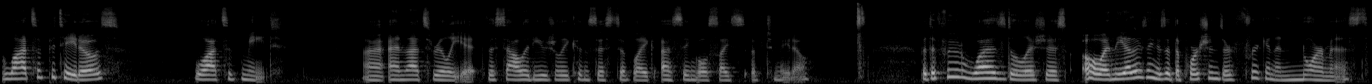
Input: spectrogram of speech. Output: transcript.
lots of potatoes, lots of meat, uh, and that's really it. The salad usually consists of like a single slice of tomato. But the food was delicious. Oh, and the other thing is that the portions are freaking enormous.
